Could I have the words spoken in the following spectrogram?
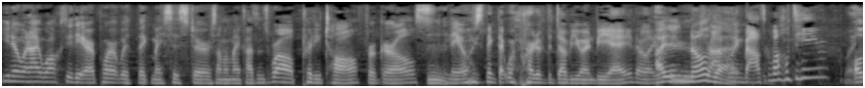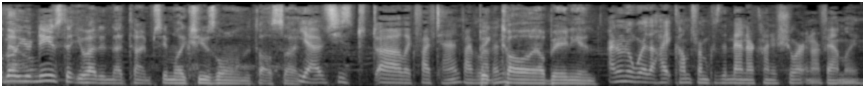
You know, when I walk through the airport with like my sister or some of my cousins, we're all pretty tall for girls, Mm. and they always think that we're part of the WNBA. They're like, I didn't know that." traveling basketball team. Like, Although no. your niece that you had in that time seemed like she was one on the tall side. yeah, she's uh, like 5'10", 5'11". Big, tall Albanian. I don't know where the height comes from because the men are kind of short in our family.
